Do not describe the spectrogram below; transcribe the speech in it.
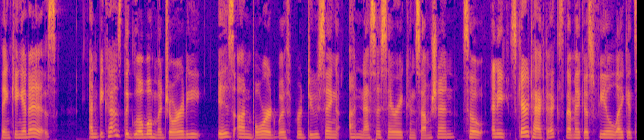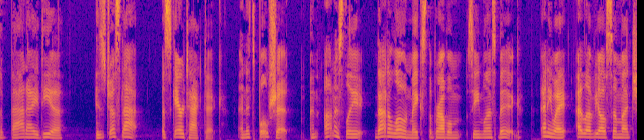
thinking it is. And because the global majority is on board with reducing unnecessary consumption, so any scare tactics that make us feel like it's a bad idea is just that a scare tactic. And it's bullshit. And honestly, that alone makes the problem seem less big. Anyway, I love y'all so much.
